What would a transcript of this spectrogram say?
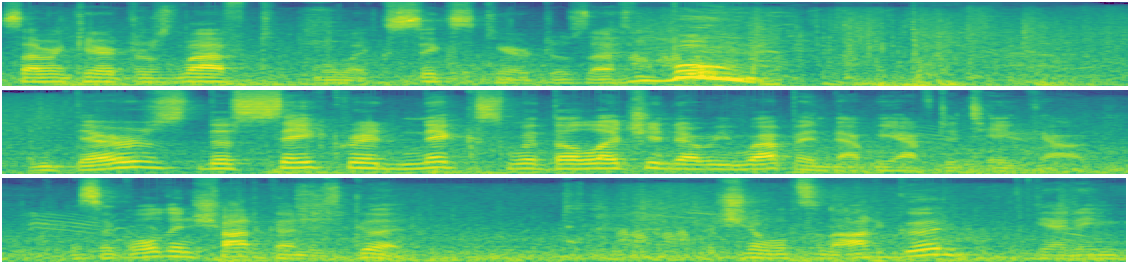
Seven characters left. Well, like six characters left. Boom! And there's the sacred Nyx with the legendary weapon that we have to take out. A golden shotgun is good. But you know what's not good? Getting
